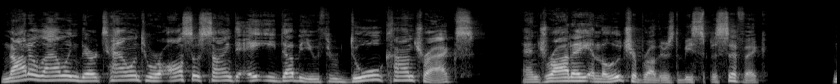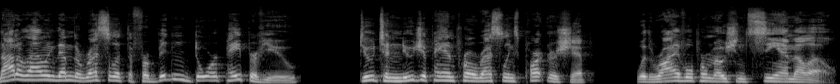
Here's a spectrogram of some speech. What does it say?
not allowing their talent who are also signed to AEW through dual contracts, Andrade and the Lucha Brothers to be specific, not allowing them to wrestle at the Forbidden Door pay per view due to New Japan Pro Wrestling's partnership with rival promotion CMLL?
